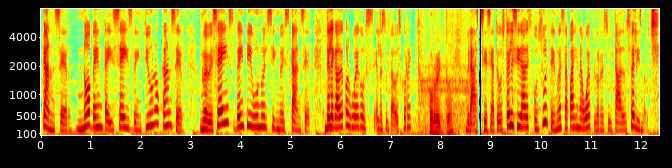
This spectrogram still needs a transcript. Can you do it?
Cáncer 9621 Cáncer 9621 el signo es Cáncer. Delegado de Coljuegos, el resultado es correcto. Correcto. Gracias y a todos. Felicidades. Consulten nuestra página web los resultados. Feliz noche.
